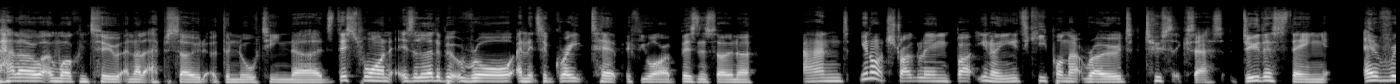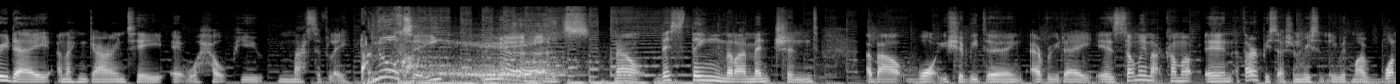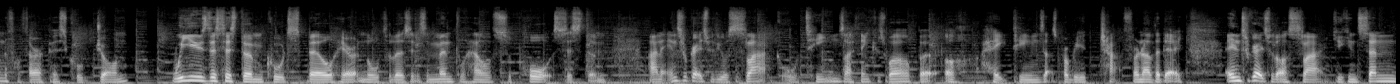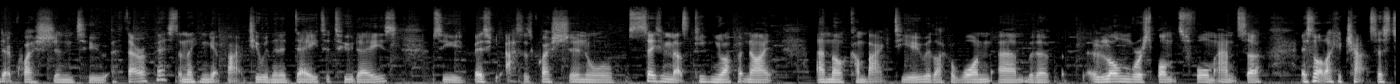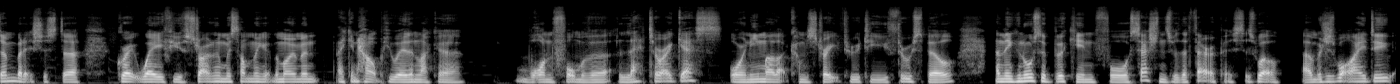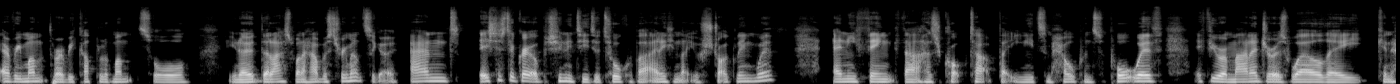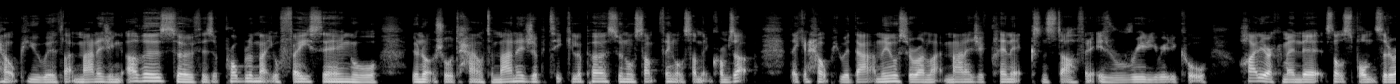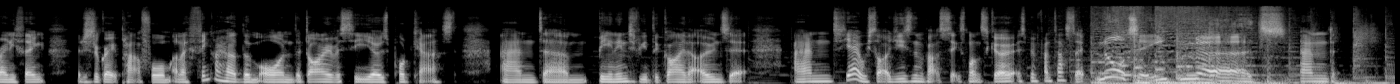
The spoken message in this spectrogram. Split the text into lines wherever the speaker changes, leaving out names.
Hello and welcome to another episode of the Nauti Nerds. This one is a little bit raw and it's a great tip if you are a business owner and you're not struggling, but you know, you need to keep on that road to success. Do this thing every day and I can guarantee it will help you massively.
Nauti Nerds!
Now, this thing that I mentioned about what you should be doing every day is something that come up in a therapy session recently with my wonderful therapist called John. We use a system called Spill here at Nautilus. It's a mental health support system and it integrates with your Slack or Teams, I think, as well. But oh, I hate Teams. That's probably a chat for another day. It integrates with our Slack. You can send a question to a therapist and they can get back to you within a day to two days. So you basically ask this question or say something that's keeping you up at night and they'll come back to you with like a one um, with a, a, long response form answer. It's not like a chat system, but it's just a great way if you're struggling with something at the moment. They can help you with in like a one form of a letter, I guess, or an email that comes straight through to you through Spill. And they can also book in for sessions with a therapist as well, um, which is what I do every month or every couple of months, or, you know, the last one I had was three months ago. And it's just a great opportunity to talk about anything that you're struggling with, anything that has cropped up that you need some help and support with. If you're a manager as well, they can help you with like managing others. So if there's a problem that you're facing or you're not sure how to manage a particular person or something or something comes up, they can help you with that. And they also run like manager clinics and stuff. And it is really, really cool. Highly recommend it. It's not sponsored or anything. They're just a great platform. And I think I heard them on the Diary of a CEO's podcast and um, being interviewed the guy that owns it. And yeah, we started using them about six months ago. It's been fantastic.
Nauti Nerds!
And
